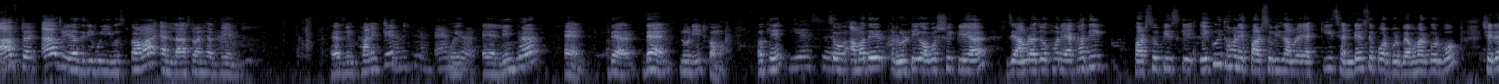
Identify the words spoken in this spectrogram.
after every adjective we used comma and last one has been has been connected with a linker and there then no need comma okay so আমাদের রুলটি অবশ্যই ক্লিয়ার যে আমরা যখন একাধিক পিসকে একই ধরনের পিস আমরা একই সেন্টেন্সে পরপর ব্যবহার করব সেটা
